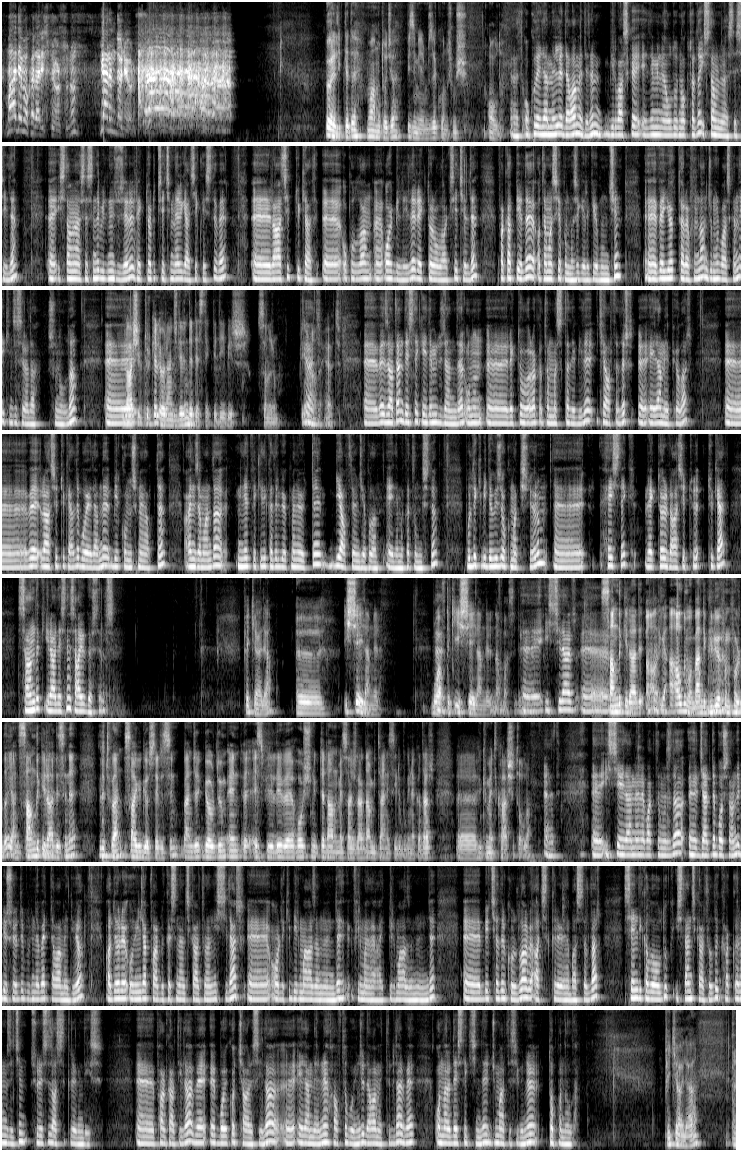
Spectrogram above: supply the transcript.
Madem o kadar istiyorsunuz yarın dönüyoruz. Böylelikle de Mahmut Hoca bizim yerimize konuşmuş oldu. Evet okul eylemleriyle devam edelim. Bir başka eylemin olduğu noktada İstanbul Üniversitesi ile. Ee, İstanbul Üniversitesi'nde bildiğiniz üzere rektörlük seçimleri gerçekleşti ve e, Rasit Tükel e, okuldan e, oy birliğiyle rektör olarak seçildi. Fakat bir de ataması yapılması gerekiyor bunun için. E, ve YÖK tarafından Cumhurbaşkanı'na ikinci sırada sunuldu. E, Raşit Türkel öğrencilerin de desteklediği bir sanırım. Değil evet. mi? Evet. E, ve zaten destek eylemi düzenlediler. Onun e, rektör olarak atanması talebiyle iki haftadır e, eylem yapıyorlar. E, ve Raşit Tükel de bu eylemde bir konuşma yaptı. Aynı zamanda milletvekili Kadir Gökmen Öğüt de bir hafta önce yapılan eyleme katılmıştı. Buradaki bir dövizi okumak istiyorum. E, hashtag rektör Raşit Tükel sandık iradesine saygı gösterilsin. Pekala. Ee, işçi eylemleri. Bu evet. haftaki işçi eylemlerinden bahsedelim. Ee, işçiler... E... Sandık irade... aldım onu ben de gülüyorum burada. Yani sandık iradesine lütfen saygı gösterilsin. Bence gördüğüm en e, esprili ve hoş nükteden mesajlardan bir tanesiydi bugüne kadar e, hükümet karşıtı olan. Evet. E, işçi eylemlerine baktığımızda e, cadde boşlandı bir süredir bir nöbet devam ediyor. Adore oyuncak fabrikasından çıkartılan işçiler e, oradaki bir mağazanın önünde, firmaya ait bir mağazanın önünde e, bir çadır kurdular ve açlık grevine başladılar. Sendikalı olduk, işten çıkartıldık, haklarımız için süresiz açlık grevindeyiz. E, pankartıyla ve e, boykot çağrısıyla e, eylemlerini hafta boyunca devam ettirdiler ve onlara destek için de cumartesi günü toplanıldı. Pekala. Ee,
